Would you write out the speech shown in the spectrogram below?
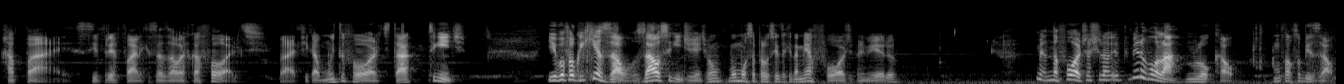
Rapaz, se prepare que essa ZAU vai ficar forte. Vai ficar muito forte, tá? Seguinte. E eu vou falar o que é ZAU. ZAU é o seguinte, gente. Vou mostrar para vocês aqui na minha Forte primeiro. Na Forte, acho que primeiro eu vou lá no local. Vamos falar sobre Zal.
